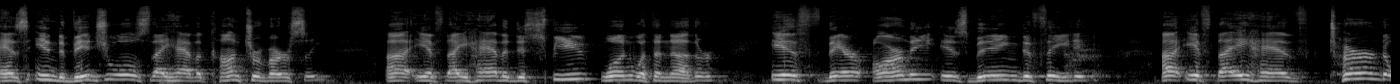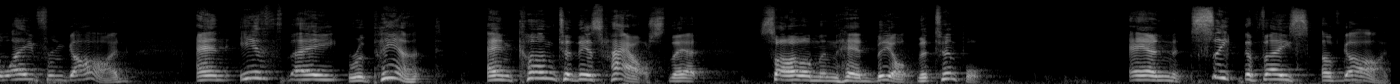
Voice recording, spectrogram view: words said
as individuals they have a controversy, uh, if they have a dispute one with another, if their army is being defeated, uh, if they have turned away from God, and if they repent and come to this house that Solomon had built, the temple, and seek the face of God.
